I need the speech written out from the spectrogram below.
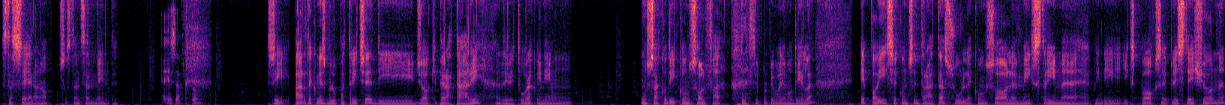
stasera, no? Sostanzialmente. Esatto. Sì, parte come sviluppatrice di giochi per Atari, addirittura, quindi un, un sacco di console fa, se proprio vogliamo dirla. E poi si è concentrata sulle console mainstream, eh, quindi Xbox e PlayStation,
